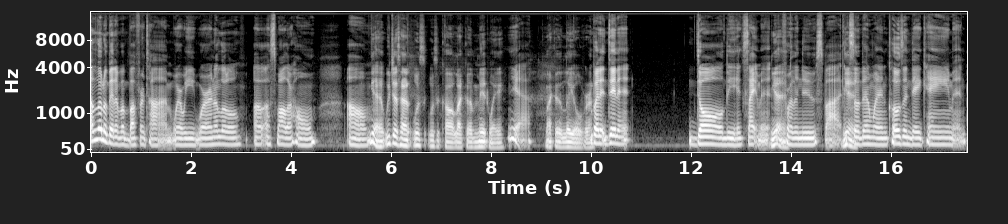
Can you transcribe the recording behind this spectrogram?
a little bit of a buffer time where we were in a little, a, a smaller home. Um, yeah we just had what's what's it called like a midway yeah. like a layover But it didn't dull the excitement Yeah. for the new spot. And Yeah. so then when closing day came and,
